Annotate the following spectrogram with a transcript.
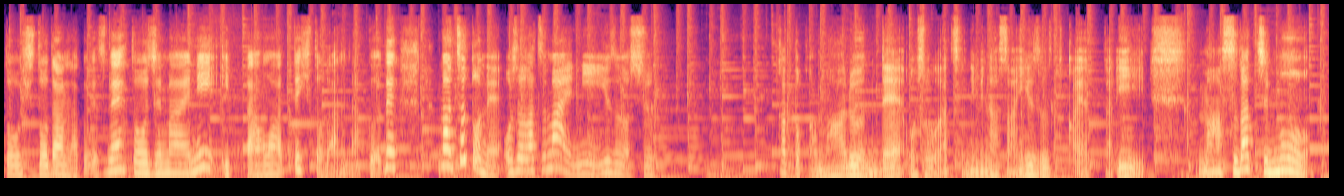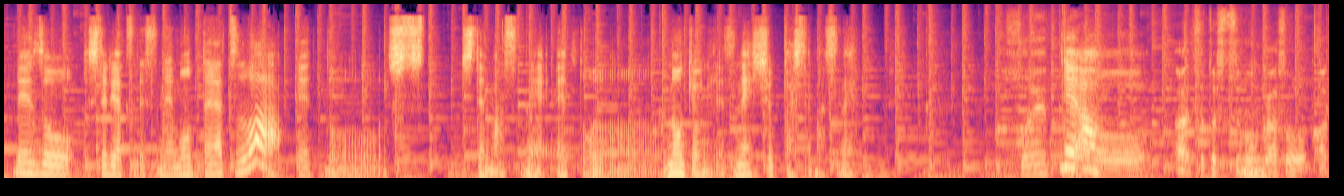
と、一段落ですね。当時前に一旦終わって一段落。で、まあ、ちょっとね、お正月前に、柚子の出荷とかもあるんで、お正月に皆さん柚子とかやったり、まあ、すだちも冷蔵してるやつですね。持ったやつは、えっと、ししてますね。えっと、農協にですね、出荷してますね。それってでああのあちょっと質問がそうあっ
